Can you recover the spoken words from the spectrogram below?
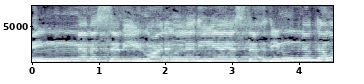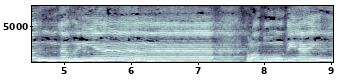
إنما السبيل على الذين يستأذنونك وهم أغنياء رضوا بأن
